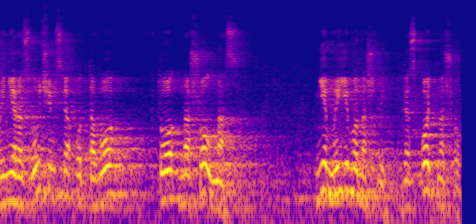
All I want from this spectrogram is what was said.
Мы не разлучимся от того, кто нашел нас – не мы его нашли, Господь нашел.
